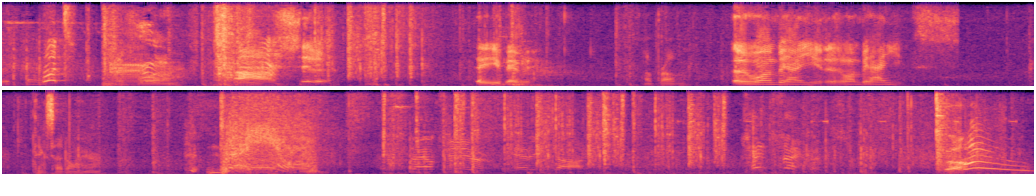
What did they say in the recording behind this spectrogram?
Before. Ah, shit. There you, baby. No problem. There's one behind you. There's one behind you. Thinks I don't hear him. Damn! Down to you. Get it done. Ten seconds. Bro.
